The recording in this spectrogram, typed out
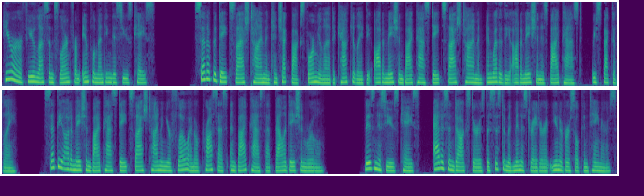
Here are a few lessons learned from implementing this use case. Set up a date slash time and can checkbox formula to calculate the automation bypass date slash time and, and whether the automation is bypassed, respectively. Set the automation bypass date slash time in your flow and or process and bypass that validation rule. Business use case Addison Dogster is the system administrator at Universal Containers.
